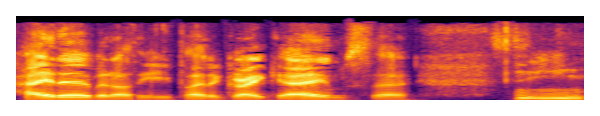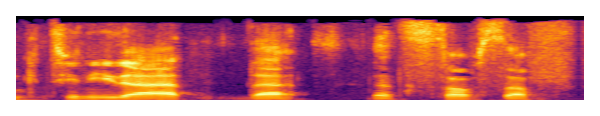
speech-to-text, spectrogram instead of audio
hater, but I think he played a great game. So if you can continue that, that type of stuff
